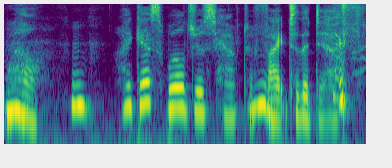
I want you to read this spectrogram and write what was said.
Well, I guess we'll just have to fight to the death.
